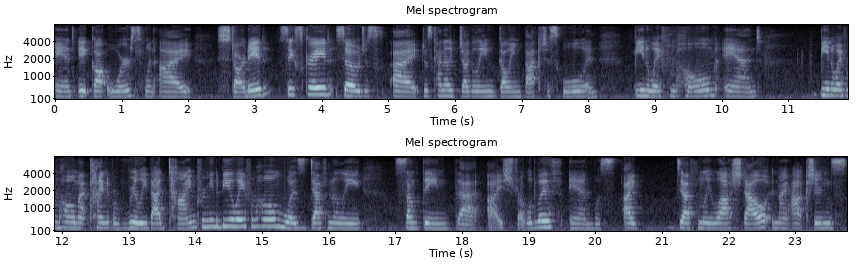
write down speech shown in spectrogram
and it got worse when I started sixth grade. So just I just kind of like juggling going back to school and being away from home and being away from home at kind of a really bad time for me to be away from home was definitely something that I struggled with and was I definitely lashed out and my actions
